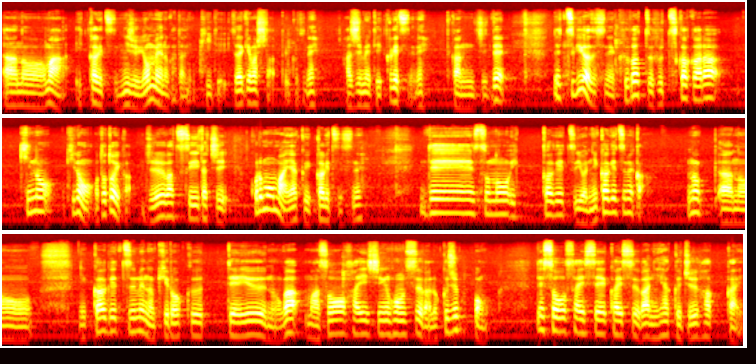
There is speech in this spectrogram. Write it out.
あの、まあ、1ヶ月で24名の方に聞いていただきました。ということでね初めて1ヶ月でね感じで。で次はですね9月2日から昨日昨日一昨日か10月1日。これもまあ約1ヶ月ですね。でその1ヶ月要は2ヶ月目か。のあの2ヶ月目の記録っていうのが、まあ、総配信本数が60本。で総再生回数が218回。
